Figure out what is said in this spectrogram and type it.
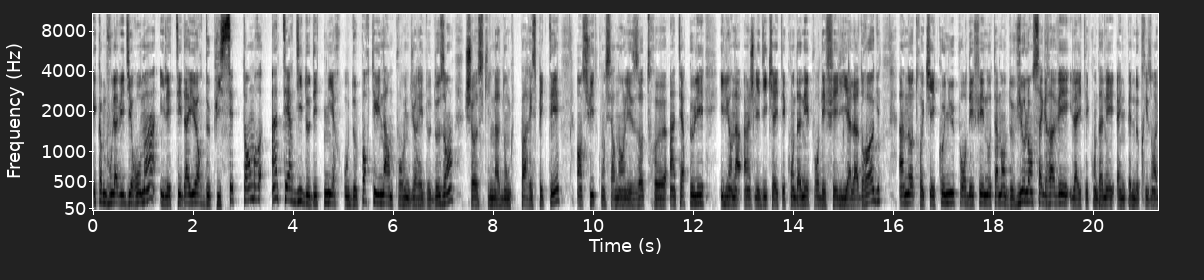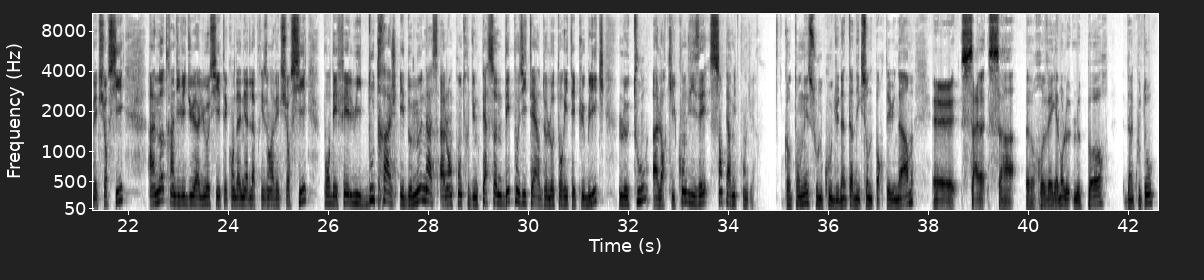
Et comme vous l'avez dit, Romain, il était d'ailleurs depuis septembre interdit de détenir ou de porter une arme pour une durée de deux ans, chose qu'il n'a donc pas respectée. Ensuite, concernant les autres euh, interpellés, il y en a un, je l'ai dit, qui a été condamné pour des faits liés à la drogue, un autre qui est connu pour des faits notamment de violence aggravée, il a été condamné à une peine de prison avec sursis. Un autre individu a lui aussi été condamné à de la prison avec sursis pour des faits, lui, d'outrage et de menace à l'encontre d'une personne dépositaire de l'autorité publique, le tout alors qu'il conduisait sans permis de conduire quand on est sous le coup d'une interdiction de porter une arme, euh, ça, euh, revêt également le, port d'un couteau?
